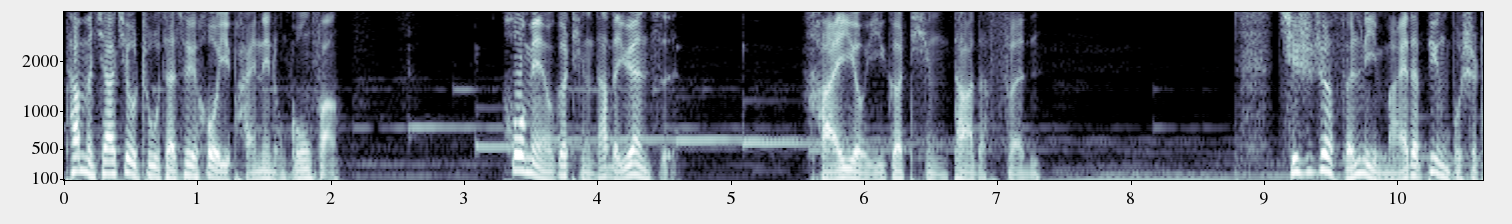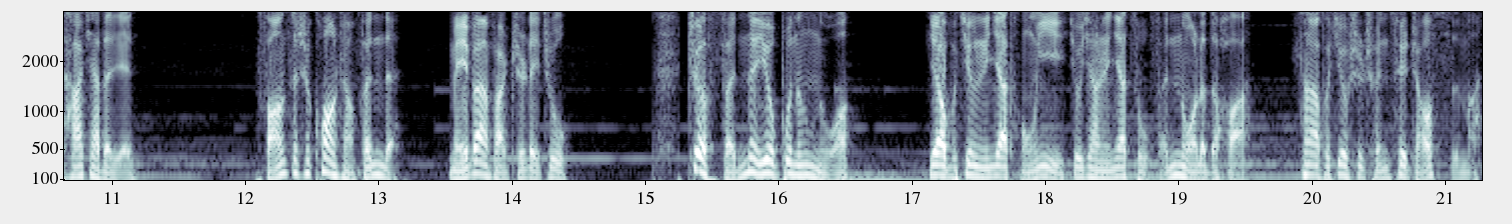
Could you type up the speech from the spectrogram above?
他们家就住在最后一排那种公房。后面有个挺大的院子，还有一个挺大的坟。其实这坟里埋的并不是他家的人，房子是矿上分的，没办法只得住。这坟呢又不能挪，要不经人家同意就将人家祖坟挪了的话，那不就是纯粹找死吗？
